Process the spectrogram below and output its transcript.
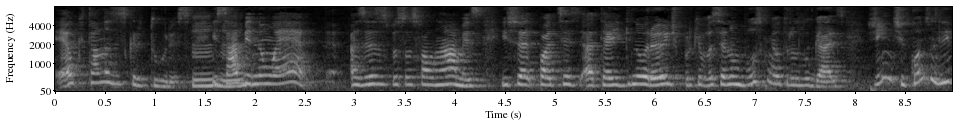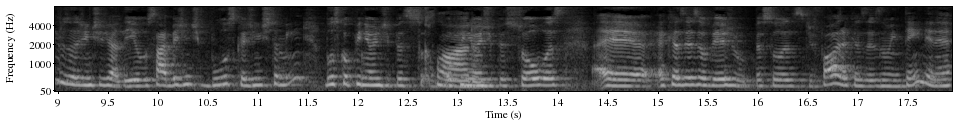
é o que tá nas escrituras. Uhum. E sabe, não é. Às vezes as pessoas falam, ah, mas isso é- pode ser até ignorante porque você não busca em outros lugares. Gente, quantos livros a gente já leu, sabe? A gente busca, a gente também busca opiniões de, pesso Claro. opiniões de pessoas. É, é que às vezes eu vejo pessoas de fora que às vezes não entendem, né?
